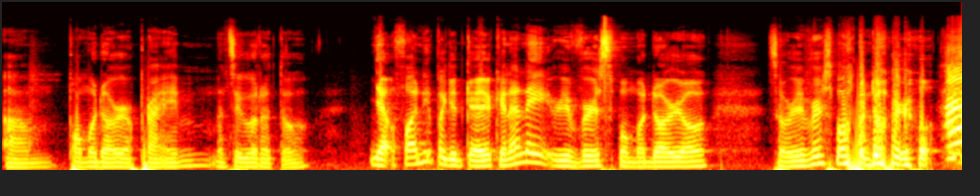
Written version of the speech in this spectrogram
um Pomodoro Prime man siguro to. Yeah, funny pag yun kayo kananay reverse Pomodoro. So reverse Pomodoro.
